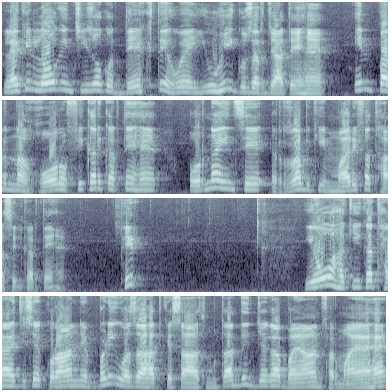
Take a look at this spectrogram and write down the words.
لیکن لوگ ان چیزوں کو دیکھتے ہوئے یوں ہی گزر جاتے ہیں۔ ان پر نہ غور و فکر کرتے ہیں اور نہ ان سے رب کی معرفت حاصل کرتے ہیں۔ پھر یہ وہ حقیقت ہے جسے قرآن نے بڑی وضاحت کے ساتھ متعدد جگہ بیان فرمایا ہے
